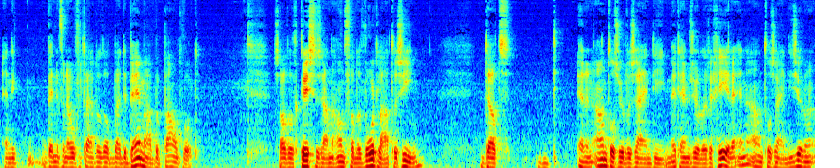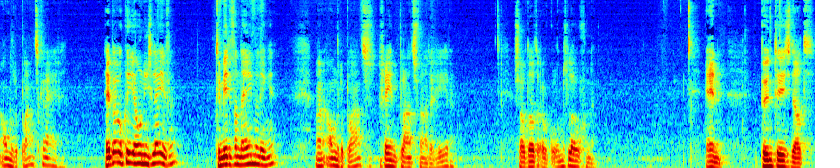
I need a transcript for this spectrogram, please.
En ik ben ervan overtuigd dat dat bij de Bema bepaald wordt. Zal dat Christus aan de hand van het woord laten zien dat er een aantal zullen zijn die met hem zullen regeren en een aantal zijn die zullen een andere plaats krijgen. Hebben ook een Jonisch leven, te midden van de hemelingen, maar een andere plaats, geen plaats van regeren. Zal dat ook ons logenen. En het punt is dat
